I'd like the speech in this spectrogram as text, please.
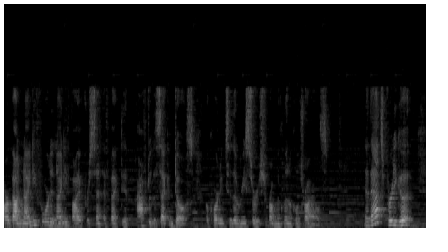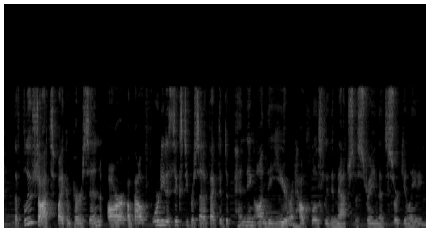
are about 94 to 95% effective after the second dose, according to the research from the clinical trials. Now that's pretty good. The flu shots, by comparison, are about 40 to 60% effective depending on the year and how closely they match the strain that's circulating.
